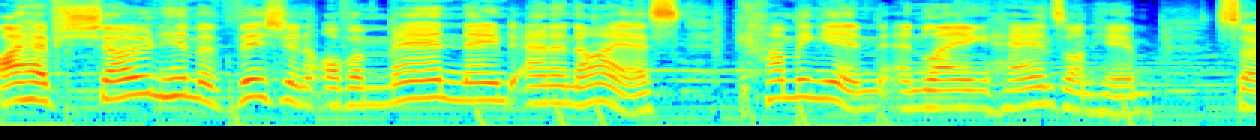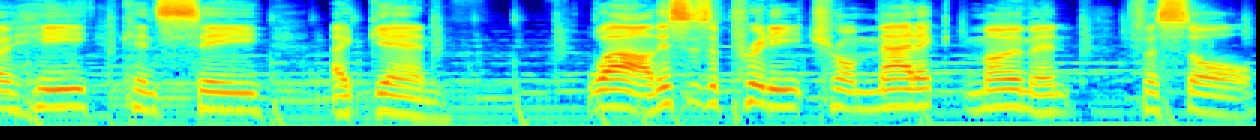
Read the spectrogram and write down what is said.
I have shown him a vision of a man named Ananias coming in and laying hands on him so he can see again. Wow, this is a pretty traumatic moment for Saul.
